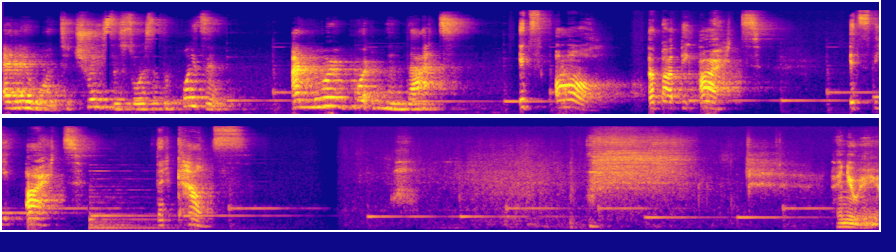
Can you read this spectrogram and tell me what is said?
anyone to trace the source of the poison. And more important than that, it's all about the art. It's the art that counts. Anyway,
